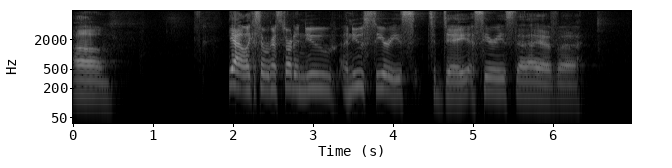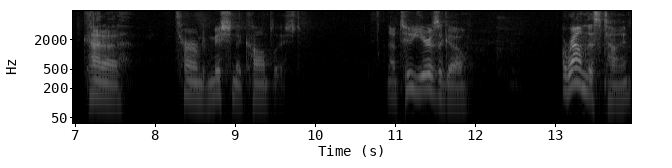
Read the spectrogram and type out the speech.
um, yeah, like I said, we're going to start a new a new series today. A series that I have uh, kind of termed "Mission Accomplished." Now, two years ago, around this time,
